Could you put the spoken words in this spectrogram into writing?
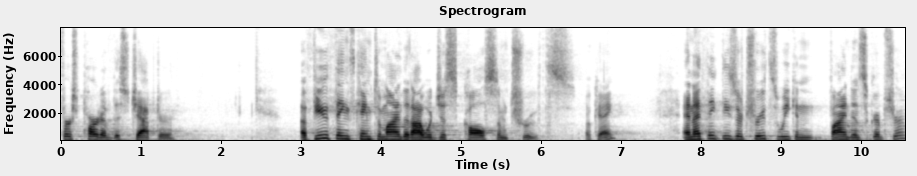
first part of this chapter, a few things came to mind that I would just call some truths, okay? And I think these are truths we can find in Scripture.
